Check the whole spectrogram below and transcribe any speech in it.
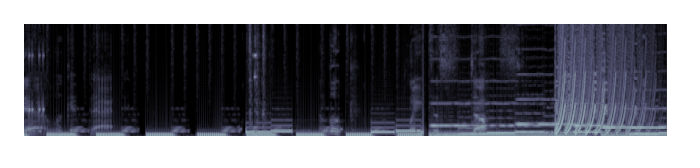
Yeah, look at that. And look, Platus ducks.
